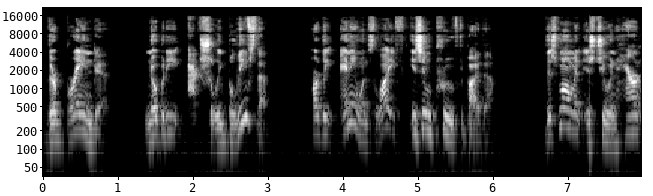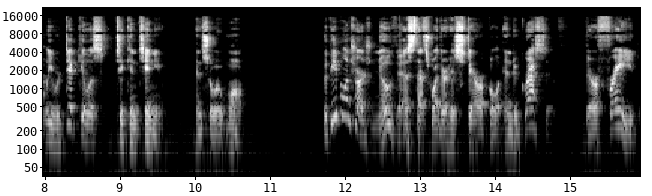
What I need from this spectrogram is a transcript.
They're brain dead. Nobody actually believes them. Hardly anyone's life is improved by them. This moment is too inherently ridiculous to continue, and so it won't. The people in charge know this, that's why they're hysterical and aggressive. They're afraid.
